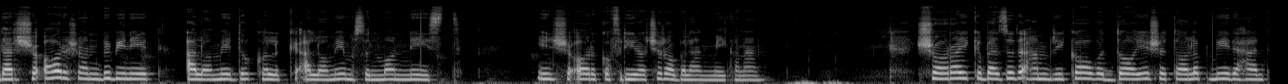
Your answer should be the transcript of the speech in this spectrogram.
در شعارشان ببینید علامه دکل که علامه مسلمان نیست. این شعار کفری را چرا بلند می کنند شعارهایی که به ضد امریکا و دایش طالب می دهند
